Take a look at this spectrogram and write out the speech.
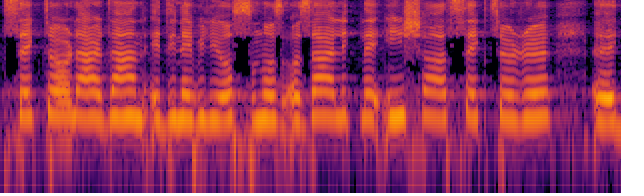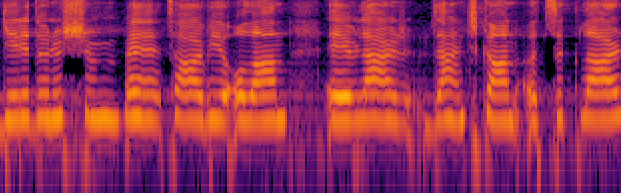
sektörlerden edinebiliyorsunuz. Özellikle inşaat sektörü, e, geri dönüşüme tabi olan evlerden çıkan atıklar,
